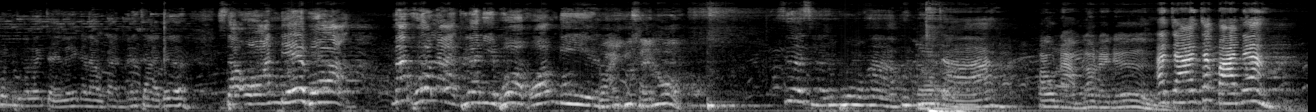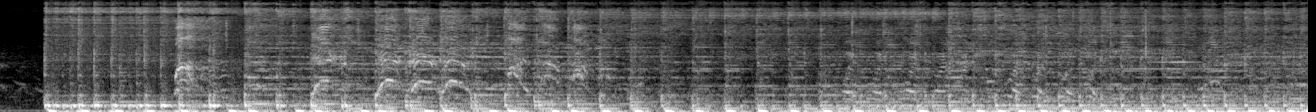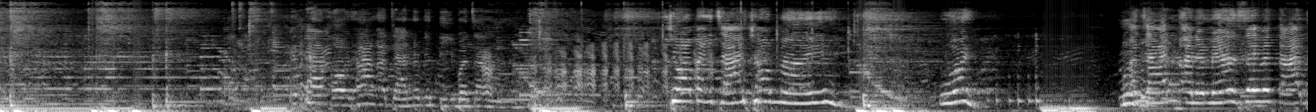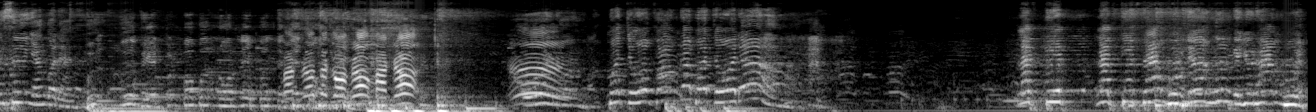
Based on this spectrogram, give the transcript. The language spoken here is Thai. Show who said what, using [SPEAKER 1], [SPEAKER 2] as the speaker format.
[SPEAKER 1] คนดูกำลังใจเลยกันแล้วกันนะจ๊ะเด้อสะออนเด้อพ่อมาโคราชเพื่อนี่พ่อของดี
[SPEAKER 2] วายยุใส่ลูก
[SPEAKER 1] เสื้อสีชมพูค่ะ คุณพี่จ๋า
[SPEAKER 2] เป้าหน้ำเล่าในเด้อ
[SPEAKER 1] อาจารย์จักบาทเนี่ยางอาจารย์นักดนตรีประจำชอบไหมจ๊ะชอบไหมโอ้ยอาจารย์อันนี้แม่ใส่แว่นตาไปซื้อหยังก่อนน่ะ
[SPEAKER 2] มือมือเบียดมันบ่เบิ่งโน้ตเลยเบิ่งแต่
[SPEAKER 3] หมัก
[SPEAKER 2] แต่
[SPEAKER 3] แล้วตะกอกแล้วหมักแล้วเอ
[SPEAKER 1] โอ้
[SPEAKER 3] อย
[SPEAKER 1] พ่อโจฟังเด้อพ่อโจเด้อรับติดรับติดทางหุ่นเด้อเงินก็อยู่ทางหุ่น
